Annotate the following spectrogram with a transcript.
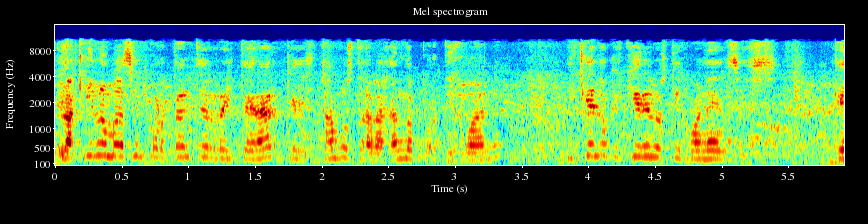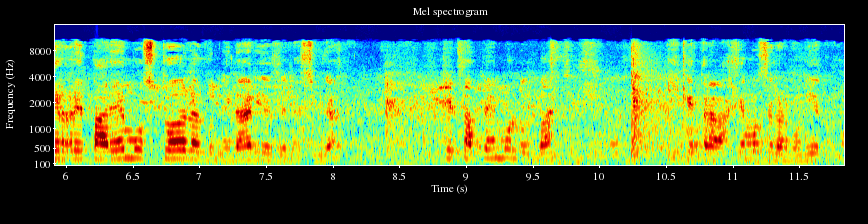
Pero aquí lo más importante es reiterar que estamos trabajando por Tijuana y qué es lo que quieren los tijuanenses, que reparemos todas las luminarias de la ciudad, que tapemos los baches y que trabajemos en armonía con.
